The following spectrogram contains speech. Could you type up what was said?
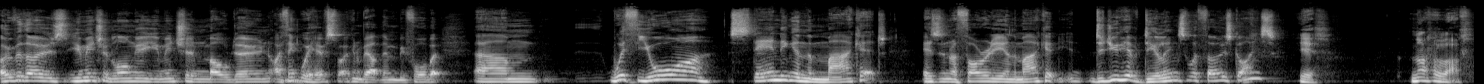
over those, you mentioned Lange, you mentioned Muldoon. I think we have spoken about them before, but um, with your standing in the market as an authority in the market, did you have dealings with those guys? Yes, not a lot.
